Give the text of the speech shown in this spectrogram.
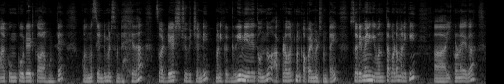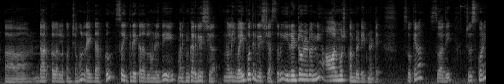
మనకు ఇంకో డేట్ కావాలనుకుంటే కొంతమంది సెంటిమెంట్స్ ఉంటాయి కదా సో ఆ డేట్స్ చూపించండి. మనకి ఇక్కడ గ్రీన్ ఏదైతే ఉందో అక్కడ వరకు మనకి అపాయింట్మెంట్స్ ఉంటాయి. సో రిమైనింగ్ ఇవంతా కూడా మనకి ఇక్కడ ఉన్నాయి కదా డార్క్ కలర్లో కొంచెము లైట్ డార్క్. సో ఈ గ్రే కలర్లో ఉండేది మనకి ఇంకా రిలీజ్ చేయాలి. మళ్ళీ ఇవి అయిపోతే రిలీజ్ చేస్తారు. ఈ రెడ్లో ఉండేవన్నీ ఆల్మోస్ట్ కంప్లీట్ అయిపోయినట్టే. సో ఓకేనా? సో అది చూసుకొని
